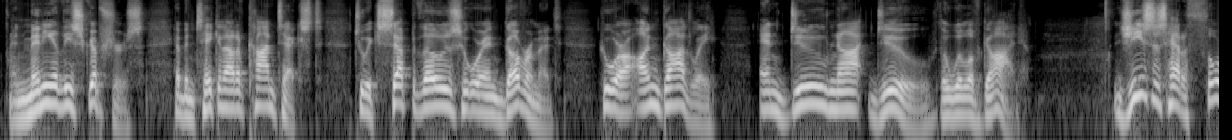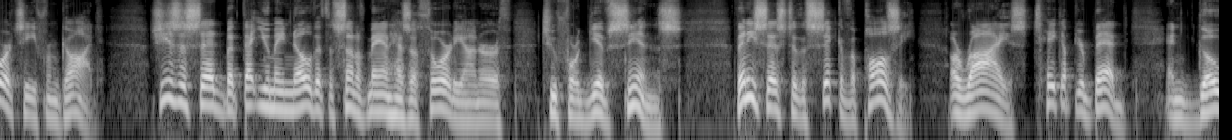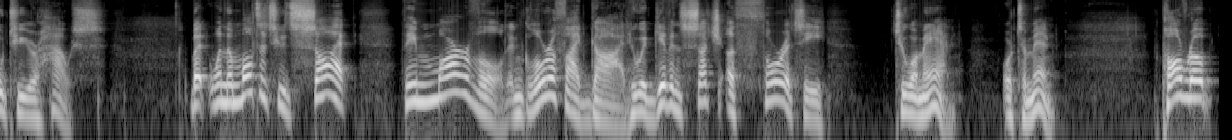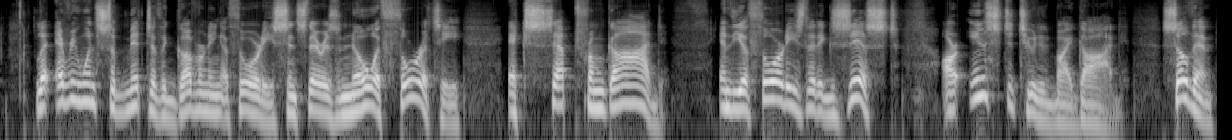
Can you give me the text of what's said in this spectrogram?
And many of these scriptures have been taken out of context to accept those who are in government who are ungodly and do not do the will of God. Jesus had authority from God. Jesus said, But that you may know that the Son of Man has authority on earth to forgive sins. Then he says to the sick of the palsy, Arise, take up your bed, and go to your house. But when the multitude saw it, they marveled and glorified God who had given such authority to a man or to men. Paul wrote, Let everyone submit to the governing authorities, since there is no authority except from God. And the authorities that exist are instituted by God. So then,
